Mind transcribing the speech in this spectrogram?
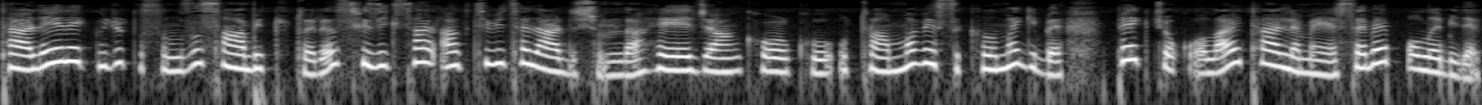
Terleyerek vücut ısımızı sabit tutarız. Fiziksel aktiviteler dışında heyecan, korku, utanma ve sıkılma gibi pek çok olay terlemeye sebep olabilir.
